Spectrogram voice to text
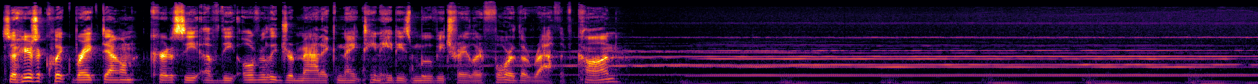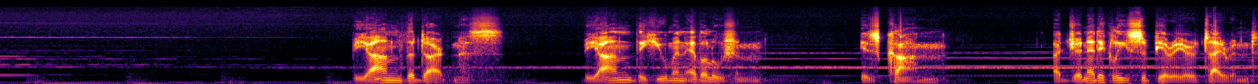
So here's a quick breakdown, courtesy of the overly dramatic 1980s movie trailer for The Wrath of Khan. Beyond the darkness, beyond the human evolution, is Khan, a genetically superior tyrant.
